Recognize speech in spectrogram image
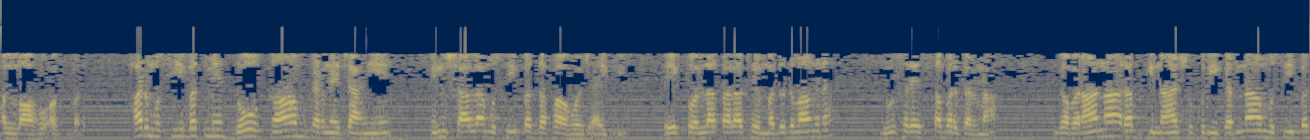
اللہ اکبر۔ ہر مصیبت میں دو کام کرنے چاہیے انشاءاللہ مصیبت دفع ہو جائے گی۔ ایک تو اللہ تعالیٰ سے مدد مانگنا دوسرے صبر کرنا، گھبرانا، رب کی ناشکری کرنا، مصیبت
